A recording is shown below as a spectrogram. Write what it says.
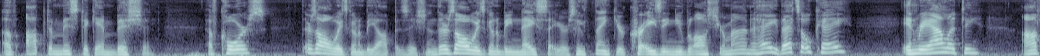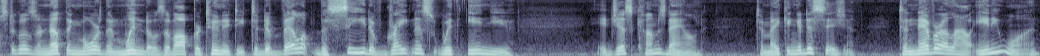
of optimistic ambition? Of course, there's always going to be opposition. There's always going to be naysayers who think you're crazy and you've lost your mind. hey, that's okay. In reality, obstacles are nothing more than windows of opportunity to develop the seed of greatness within you. It just comes down to making a decision to never allow anyone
